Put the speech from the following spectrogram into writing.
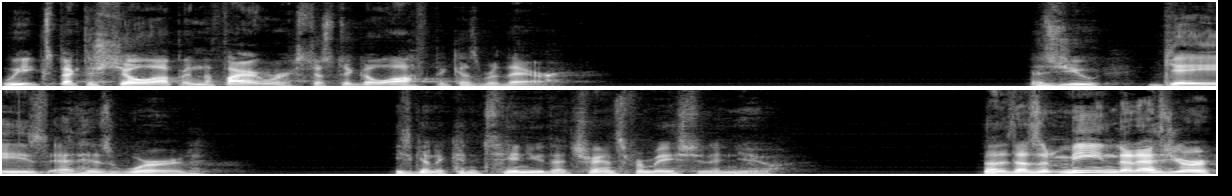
We expect to show up in the fireworks just to go off because we're there. As you gaze at His Word, He's going to continue that transformation in you. Now, that doesn't mean that as you're,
